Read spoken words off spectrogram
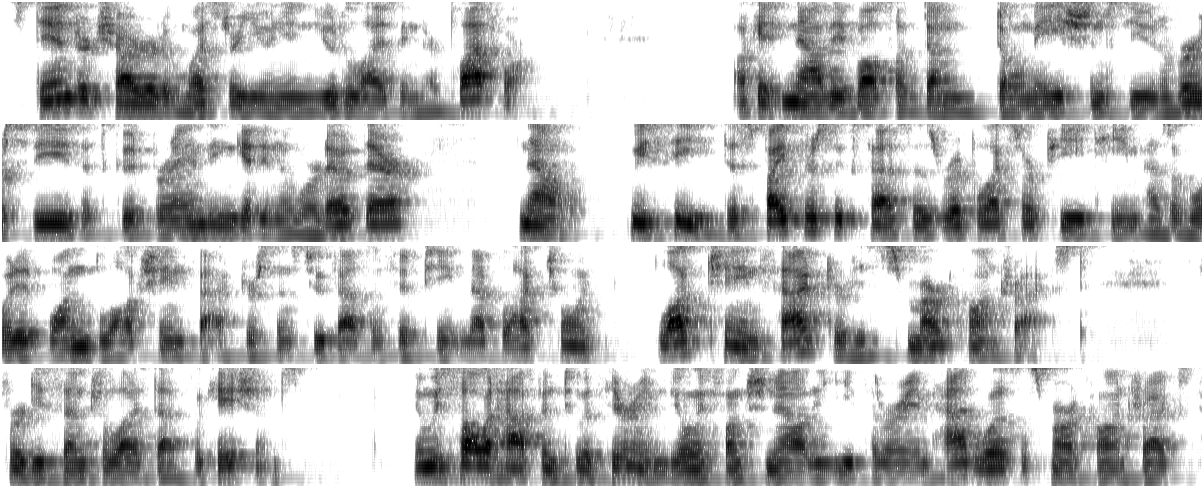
Standard Chartered, and Western Union utilizing their platform. Okay, now they've also done donations to universities. It's good branding, getting the word out there. Now, we see, despite their successes, Ripple XRP team has avoided one blockchain factor since 2015. That blockchain factor is smart contracts for decentralized applications. And we saw what happened to Ethereum. The only functionality Ethereum had was the smart contracts,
